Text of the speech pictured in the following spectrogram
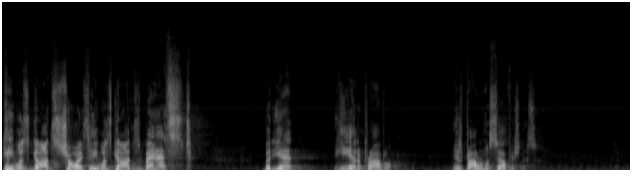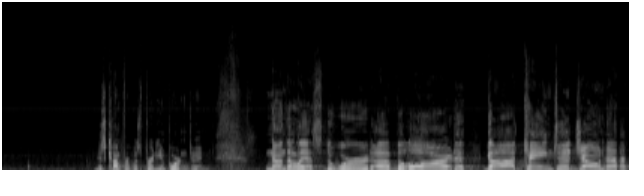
He was God's choice. He was God's best. But yet, he had a problem. His problem was selfishness. His comfort was pretty important to him. Nonetheless, the word of the Lord, God, came to Jonah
